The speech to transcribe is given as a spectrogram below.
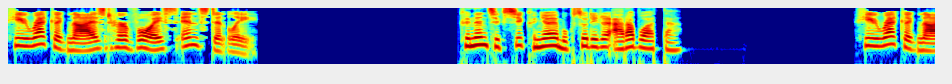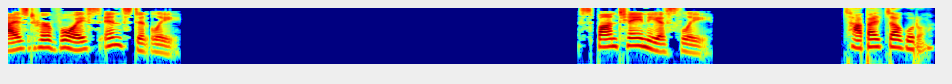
He recognized her voice instantly. 그는 즉시 그녀의 목소리를 알아보았다. He recognized her voice instantly. Spontaneously. 자발적으로,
